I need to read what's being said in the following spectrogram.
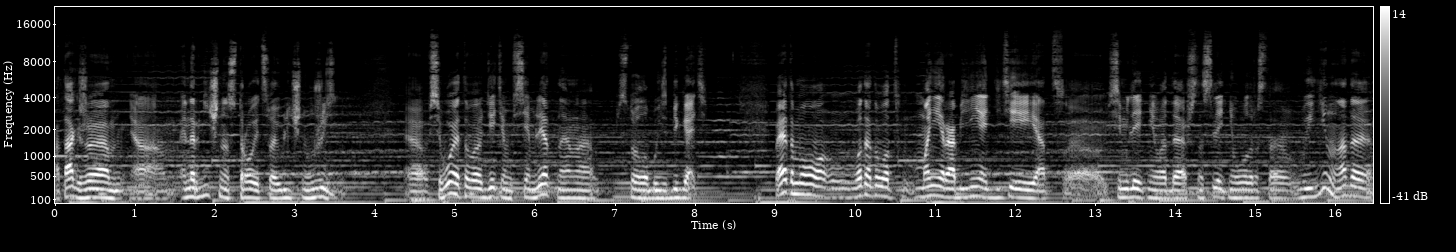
а также э, энергично строит свою личную жизнь. Э, всего этого детям в 7 лет, наверное, стоило бы избегать. Поэтому вот эта вот манера объединять детей от 7-летнего до 16-летнего возраста воедино надо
